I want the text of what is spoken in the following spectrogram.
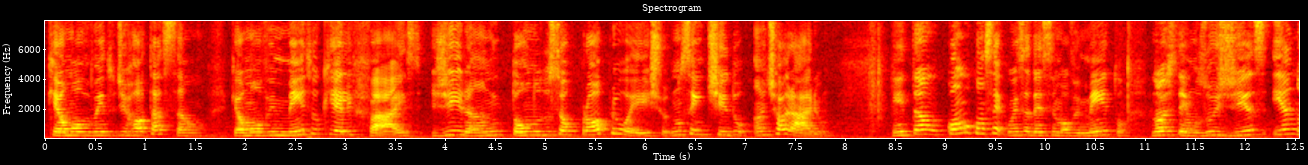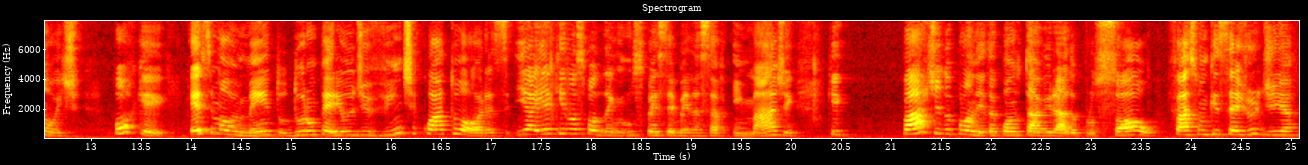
que é o movimento de rotação, que é o movimento que ele faz girando em torno do seu próprio eixo no sentido anti-horário. Então, como consequência desse movimento, nós temos os dias e a noite. Por quê? Esse movimento dura um período de 24 horas. E aí aqui nós podemos perceber nessa imagem que parte do planeta, quando está virado para o Sol, faz com que seja o dia.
